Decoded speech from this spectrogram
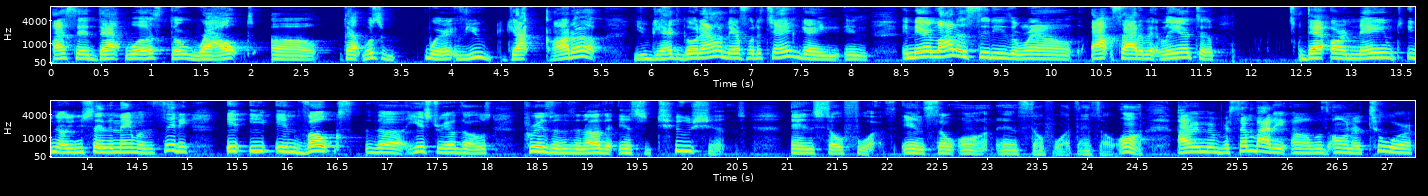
I said that was the route. Uh, that was where if you got caught up you had to go down there for the chain gang and and there are a lot of cities around outside of atlanta that are named you know you say the name of the city it, it invokes the history of those prisons and other institutions and so forth and so on and so forth and so on i remember somebody uh, was on a tour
